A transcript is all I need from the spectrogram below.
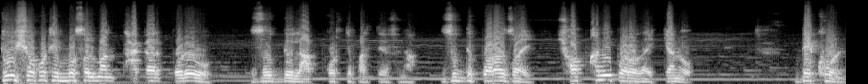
দুইশো কোটি মুসলমান থাকার পরেও যুদ্ধে লাভ করতে পারতেছে না। যুদ্ধে পরাজয়, সবখানেই পরাজয়। কেন? দেখুন,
